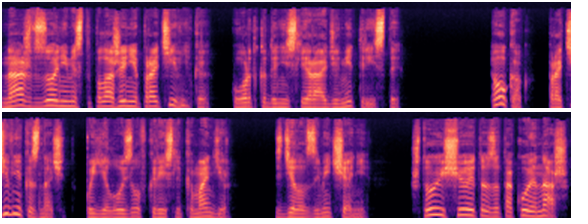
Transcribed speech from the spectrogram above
«Наш в зоне местоположения противника», — коротко донесли радиометристы. «О как! Противника, значит?» — поелозил в кресле командир, сделав замечание. «Что еще это за такое наш?»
